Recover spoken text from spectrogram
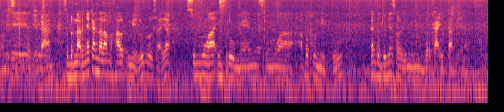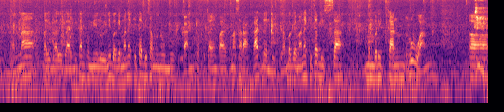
kondisi Oke, ya oke. kan sebenarnya kan dalam hal pemilu menurut saya semua instrumen semua apa pun itu kan tentunya saling berkaitan ya karena balik-balik lagi kan pemilu ini bagaimana kita bisa menumbuhkan kepercayaan masyarakat dan juga bagaimana kita bisa memberikan ruang eh,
